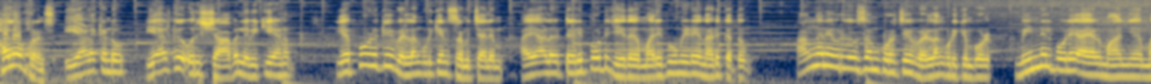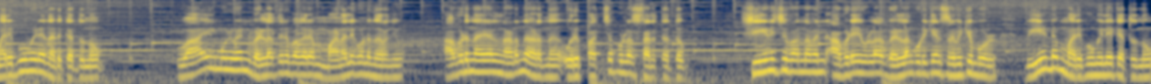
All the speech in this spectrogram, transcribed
ഹലോ ഫ്രണ്ട്സ് ഇയാളെ കണ്ടു. ഇയാൾക്ക് ഒരു ശാപം ലഭിക്കുകയാണ്. എപ്പോഴൊക്കെ വെള്ളം കുടിക്കാൻ ശ്രമിച്ചാലും അയാൾ ടെലിപ്പോർട്ട് ചെയ്ത് മരുഭൂമിയുടെ നടുക്കെത്തും. അങ്ങനെ ഒരു ദിവസം കുറച്ച് വെള്ളം കുടിക്കുമ്പോൾ മിന്നൽ പോലെ അയാൾ മാഞ്ഞ് മരുഭൂമിയുടെ നടുക്കെത്തുന്നു. വായിൽ മുഴുവൻ വെള്ളത്തിന് പകരം മണൽ കൊണ്ട് നിറഞ്ഞു. അവിടുന്ന് അയാൾ നടന്നു നടന്ന് ഒരു പച്ചപ്പുള്ള സ്ഥലത്തെത്തും. ക്ഷീണിച്ചു വന്നവൻ അവിടെയുള്ള വെള്ളം കുടിക്കാൻ ശ്രമിക്കുമ്പോൾ വീണ്ടും മരുഭൂമിയിലേക്ക് എത്തുന്നു.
